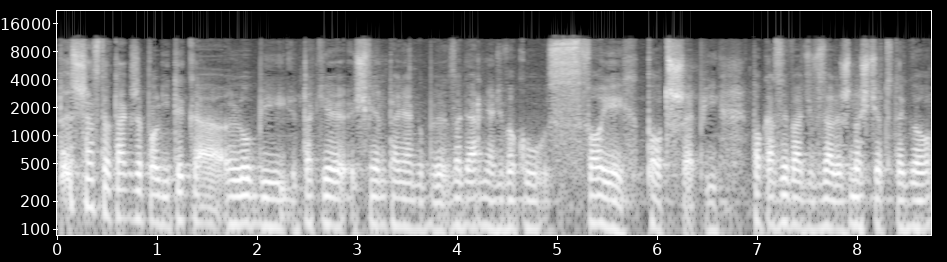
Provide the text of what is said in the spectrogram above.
To jest często tak, że polityka lubi takie święta jakby zagarniać wokół swoich potrzeb i pokazywać w zależności od tego,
